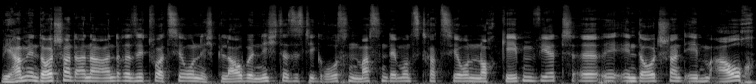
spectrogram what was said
Wir haben in Deutschland eine andere Situation. Ich glaube nicht, dass es die großen Massendemonstrationen noch geben wird äh, in Deutschland, eben auch,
